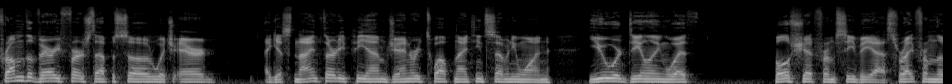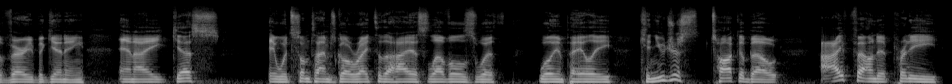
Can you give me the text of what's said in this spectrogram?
from the very first episode, which aired I guess 9:30 p.m. January 12th, 1971, you were dealing with bullshit from CBS right from the very beginning, and I guess it would sometimes go right to the highest levels with William Paley. Can you just talk about? I found it pretty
